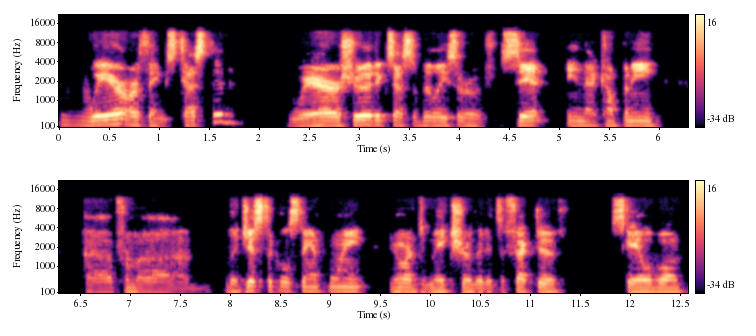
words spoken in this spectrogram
where are things tested, where should accessibility sort of sit in that company uh, from a logistical standpoint in order to make sure that it's effective, scalable,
